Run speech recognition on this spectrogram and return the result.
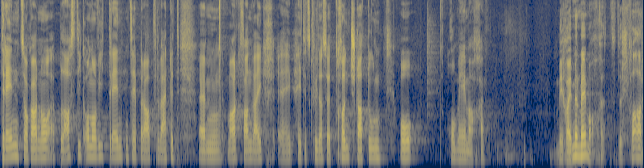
getrennt, sogar noch Plastik auch noch weit getrennt und separat verwertet. Ähm, Marc van Weyck, äh, hat das Gefühl, dass könnte die Stadt tun, auch, auch mehr machen? Wir können immer mehr machen, das ist klar.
